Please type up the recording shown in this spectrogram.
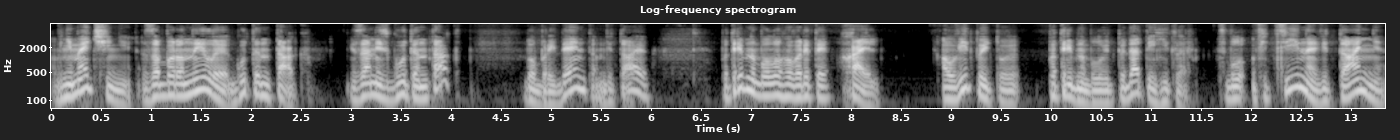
в Німеччині заборонили гутентак. І замість гутентак, добрий день, там вітаю, потрібно було говорити хайль. А у відповідь по- потрібно було відповідати Гітлер. Це було офіційне вітання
